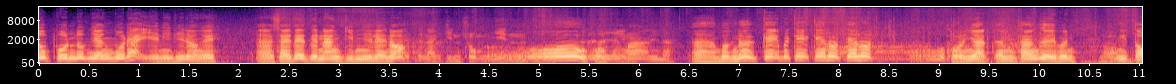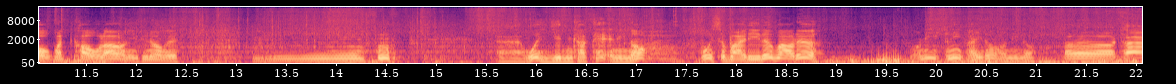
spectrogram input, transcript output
ลบพลลบหยังบ่ได้อันนี้พี่น้องเอ้ย อาศัยได้แต่นั่งกินนี่แหละเนาะกำลังกินส้มเย็นโอ้ขอได้ยังมาอันนี้นะอ่าเบิ่งเด้อแกะไปแกะแกะรถแกะรถโอ้ขออนุญาตอันทางเอ้ยเพิ่นนี่ตอกมัดเข่าแล้วนี่พี่น้องเอ้ยอืมฮึอ่าโอ้ยเย็นคักแท้อันนี้เนาะโอ้ยสบายดีเด้อบ่าวเด้ออันนี้อันนี้ไผเนาะอันนี้เนาะเอ่อทาง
